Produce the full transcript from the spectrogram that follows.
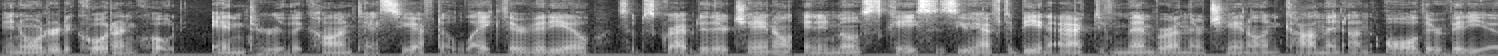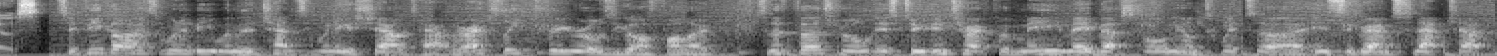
In order to quote unquote enter the contest, you have to like their video, subscribe to their channel, and in most cases, you have to be an active member on their channel and comment on all their videos. So if you guys want to be one of the chance of winning a shout out, there are actually three rules you gotta follow. So the first rule is to interact with me, maybe that's follow me on Twitter, uh, Instagram, Snapchat.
